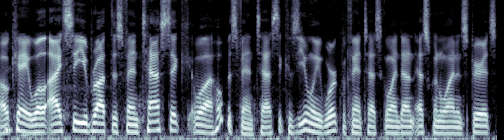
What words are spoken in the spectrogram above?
Okay, well, I see you brought this fantastic. Well, I hope it's fantastic because you only work with fantastic wine down at Esquin Wine and Spirits.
